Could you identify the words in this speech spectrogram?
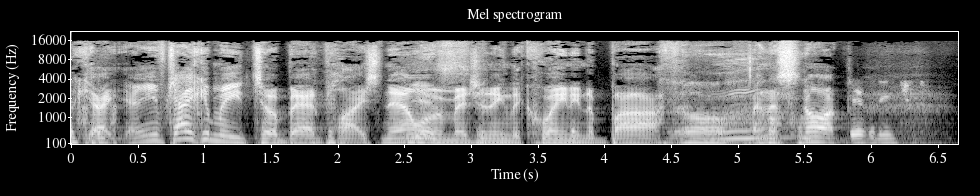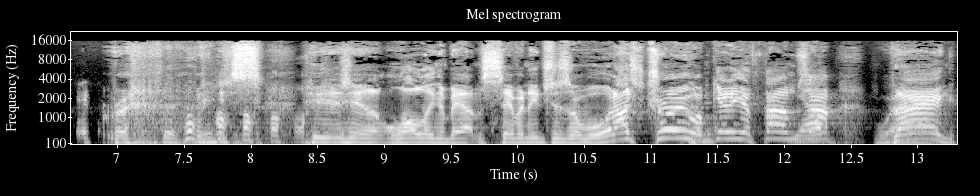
Okay, you've taken me to a bad place. Now I'm Yes. imagining the Queen in a bath. Oh. And it's not. Seven inches. She's lolling about in seven inches of water. That's true. I'm getting a thumbs Yep. up. Bang.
